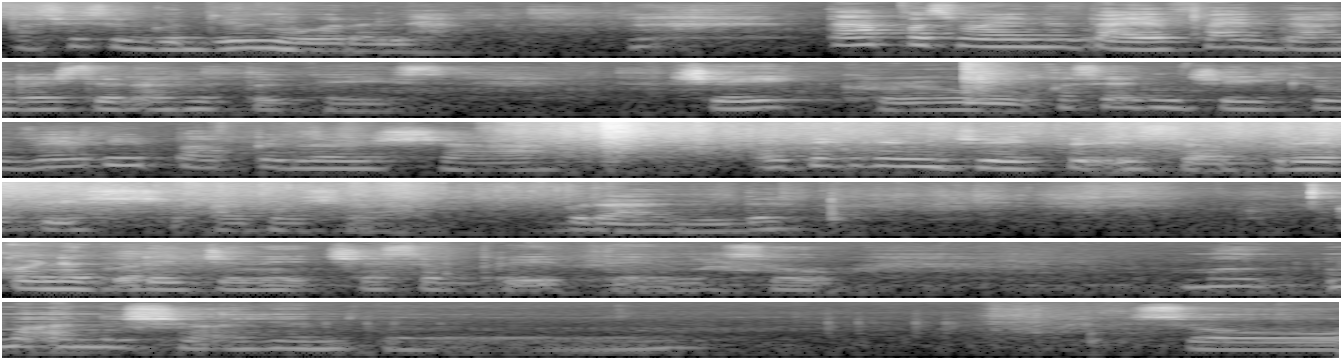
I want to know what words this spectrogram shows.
Kasi sa Goodwill, mura lang. Tapos, meron din tayo, $5 din. Ano to, guys? J. Crew. Kasi ang J. Crew, very popular siya. I think yung J. Crew is a British, ano siya, brand or nag-originate siya sa Britain. So, mag, maano siya, ayan, oh. So,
